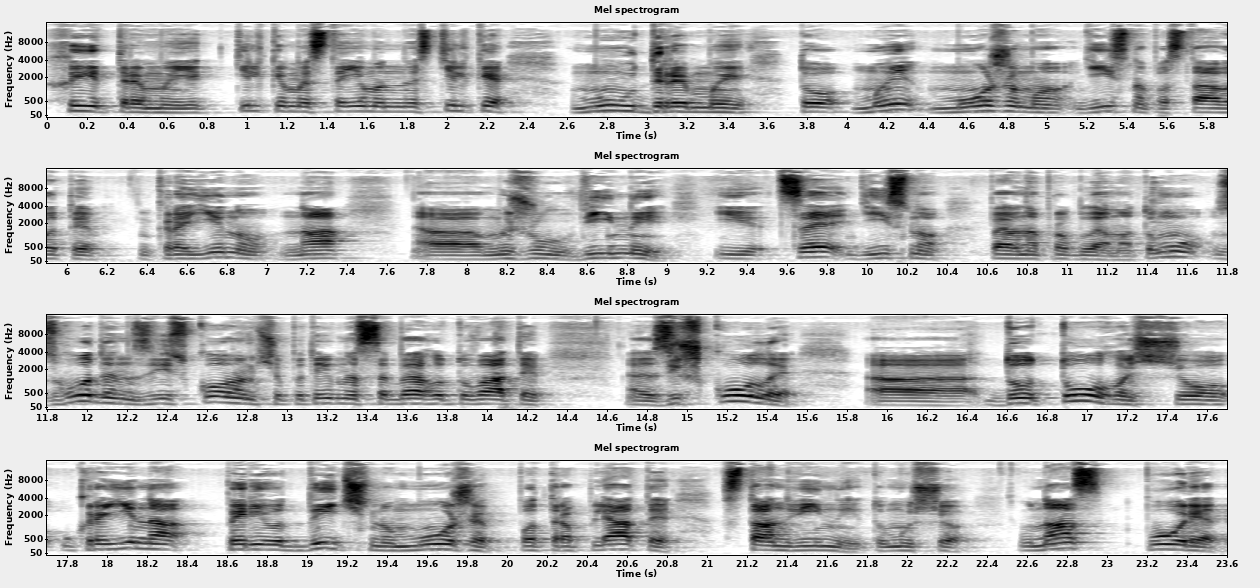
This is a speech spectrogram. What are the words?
хитрими, як тільки ми стаємо не настільки мудрими, то ми можемо дійсно поставити країну на е, межу війни. І це дійсно певна проблема. Тому згоден з військовим, що потрібно себе готувати е, зі школи е, до того, що Україна періодично може потрапляти в стан війни, тому що у нас поряд.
